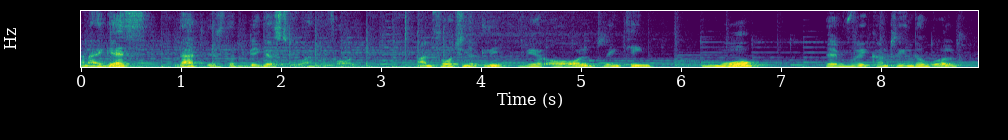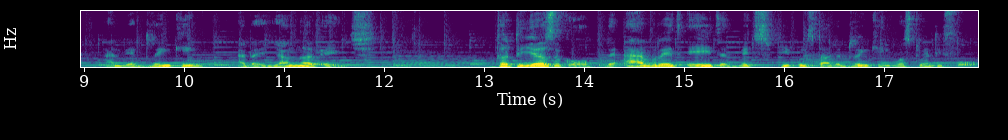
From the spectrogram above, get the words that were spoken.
And I guess that is the biggest point of all. Unfortunately, we are all drinking more, every country in the world, and we are drinking at a younger age. 30 years ago, the average age at which people started drinking was 24.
